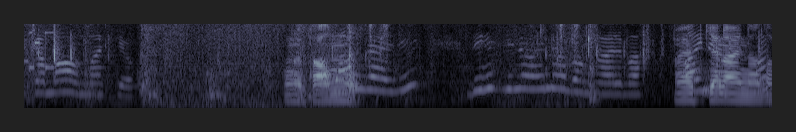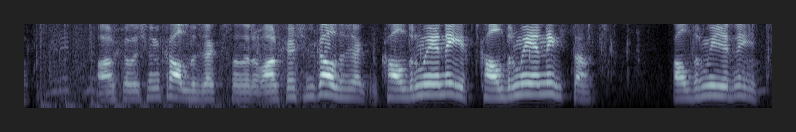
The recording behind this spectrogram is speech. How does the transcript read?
Minik ama almak yok. Evet Adam almıyorum. geldi. Aynı adam galiba. Evet, gene aynı adam. direkt- Arkadaşını kaldıracak sanırım. Arkadaşını kaldıracak. Kaldırma yerine git. Kaldırma yerine git sen. Kaldırma yerine git.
